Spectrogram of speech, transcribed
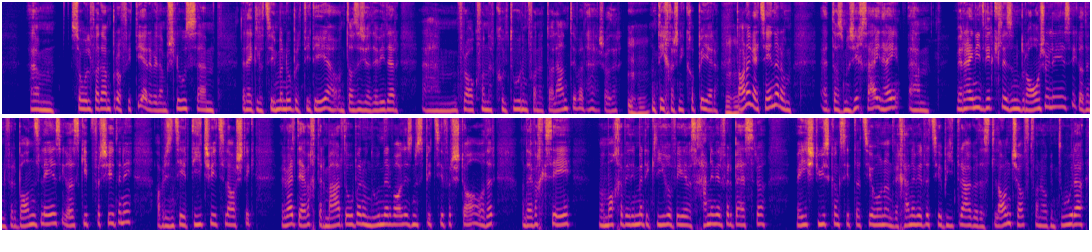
kann, ähm, soll von dem profitieren, weil am Schluss ähm, regelt es immer nur über die Ideen und das ist ja dann wieder ähm, eine Frage von der Kultur und von den Talenten, die du hast, oder? Mhm. Und die kannst du nicht kopieren. Mhm. Dann geht es eher um, äh, dass man sich sagt, hey, ähm, wir haben nicht wirklich so eine Branchenlesung oder eine Verbandslesung, es gibt verschiedene, aber die sind sehr deutschschweizlastig. Wir wollen einfach den Markt oben und unten noch ein bisschen verstehen, oder? Und einfach sehen, was machen wir immer die gleichen Fehler, was können wir verbessern, wie ist die Ausgangssituation und wie können wir dazu beitragen, dass die Landschaft von Agenturen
